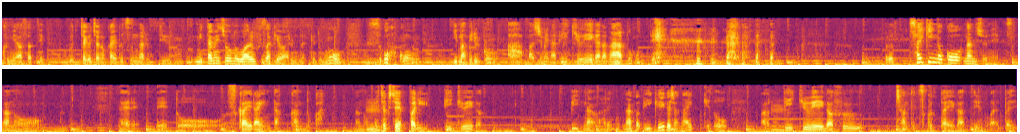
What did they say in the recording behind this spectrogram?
組み合わさってぐっちゃぐちゃの怪物になるっていう見た目上の悪ふざけはあるんだけどもうん。すごくこう今見るとああ真面目な B 級映画だなと思って。最近のこう、なんでしょうね、あの、あれ、えっ、と、スカイライン奪還とか、あの、うん。めちゃくちゃやっぱり B 級映画、B、なあれ？なんか B 級映画じゃないけど、あの、うん。B 級映画風、ちゃんと作った映画っていうのがやっぱり、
